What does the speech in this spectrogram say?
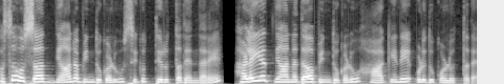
ಹೊಸ ಹೊಸ ಜ್ಞಾನ ಬಿಂದುಗಳು ಸಿಗುತ್ತಿರುತ್ತದೆಂದರೆ ಹಳೆಯ ಜ್ಞಾನದ ಬಿಂದುಗಳು ಹಾಗೇನೇ ಉಳಿದುಕೊಳ್ಳುತ್ತದೆ.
